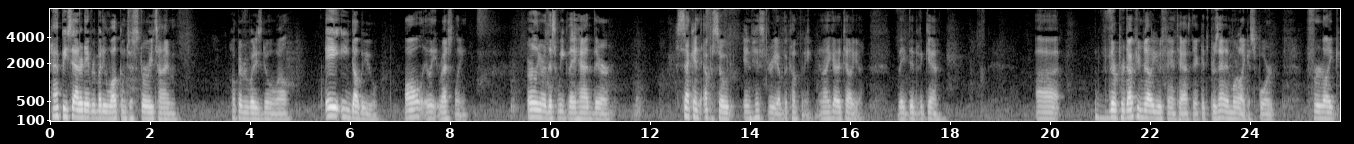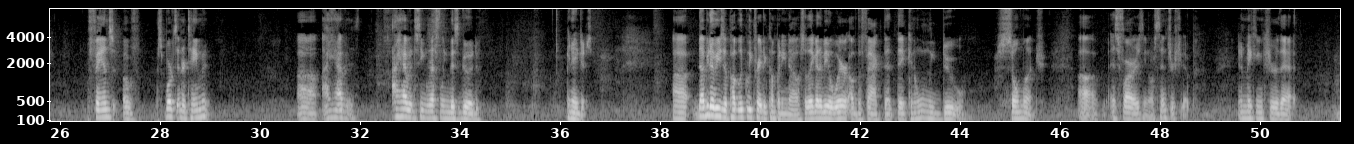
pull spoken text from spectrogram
Happy Saturday, everybody. Welcome to Story Time. Hope everybody's doing well. AEW, All Elite Wrestling. Earlier this week, they had their second episode in history of the company. And I gotta tell you, they did it again. Uh, their production value is fantastic. It's presented more like a sport. For like fans of sports entertainment, uh, I haven't I haven't seen wrestling this good in ages. Uh, WWE is a publicly traded company now, so they got to be aware of the fact that they can only do so much uh, as far as you know censorship and making sure that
